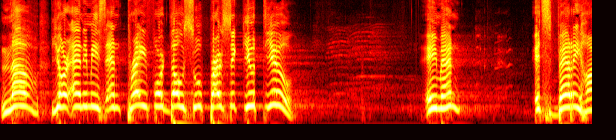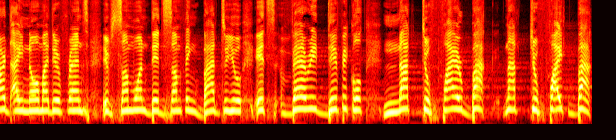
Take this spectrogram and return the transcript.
love your enemies and pray for those who persecute you. Amen. It's very hard, I know, my dear friends. If someone did something bad to you, it's very difficult not to fire back not to fight back,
